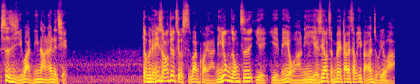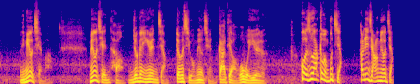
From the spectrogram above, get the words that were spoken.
四十几万，你哪来的钱？对不对？你手上就只有十万块啊，你用融资也也没有啊，你也是要准备大概差不多一百万左右啊，你没有钱嘛？没有钱，好，你就跟医院讲，对不起，我没有钱，嘎掉，我违约了，或者说他根本不讲，他连讲都没有讲，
